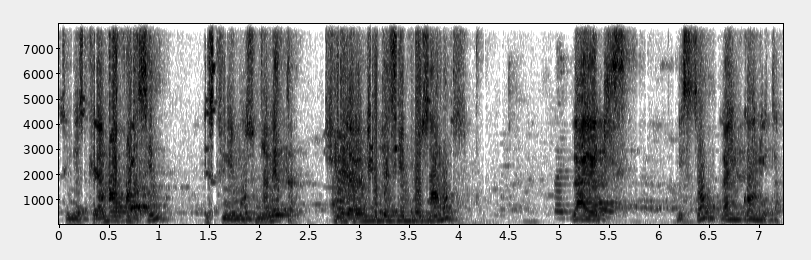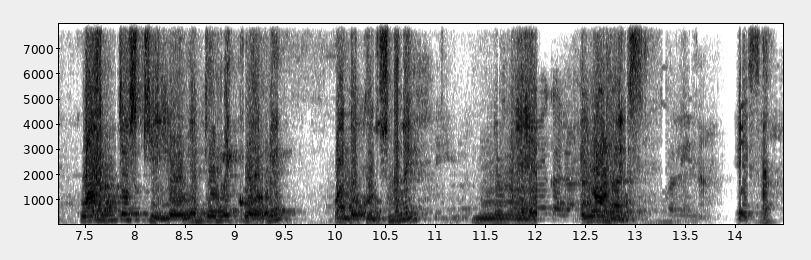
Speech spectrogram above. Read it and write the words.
si nos queda más fácil, escribimos una letra. Generalmente siempre usamos la X. ¿Listo? La incógnita. ¿Cuántos kilómetros recorre cuando consume? 9 galones. Exacto.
